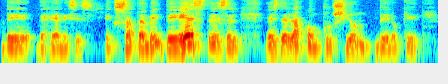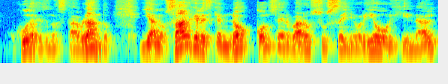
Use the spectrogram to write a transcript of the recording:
de, de Génesis. Exactamente, este es el, esta es la conclusión de lo que Judas nos está hablando. Y a los ángeles que no conservaron su señorío original,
